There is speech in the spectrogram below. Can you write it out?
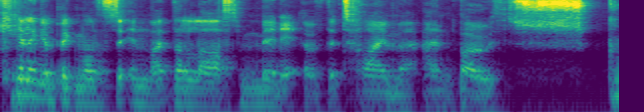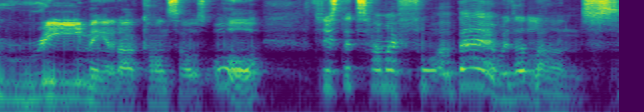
killing a big monster in like the last minute of the timer and both screaming at our consoles, or just the time I fought a bear with a lance,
